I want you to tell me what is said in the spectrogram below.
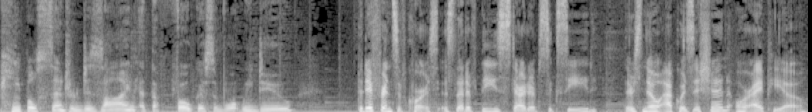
people centered design at the focus of what we do. The difference, of course, is that if these startups succeed, there's no acquisition or IPO.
